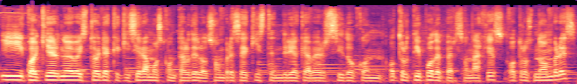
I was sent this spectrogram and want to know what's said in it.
y cualquier nueva historia que quisiéramos contar de los hombres X tendría que haber sido con otro tipo de personajes, otros nombres,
